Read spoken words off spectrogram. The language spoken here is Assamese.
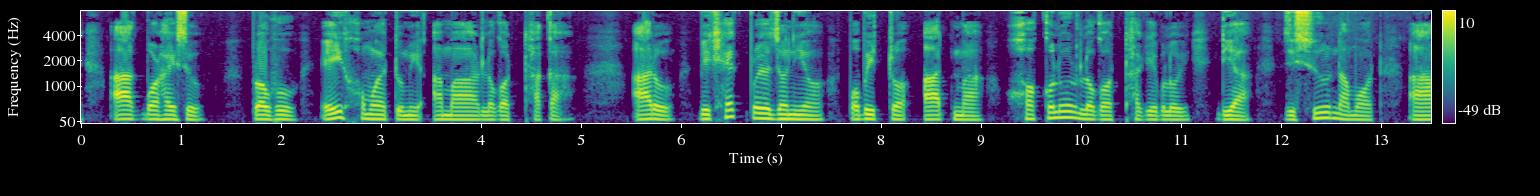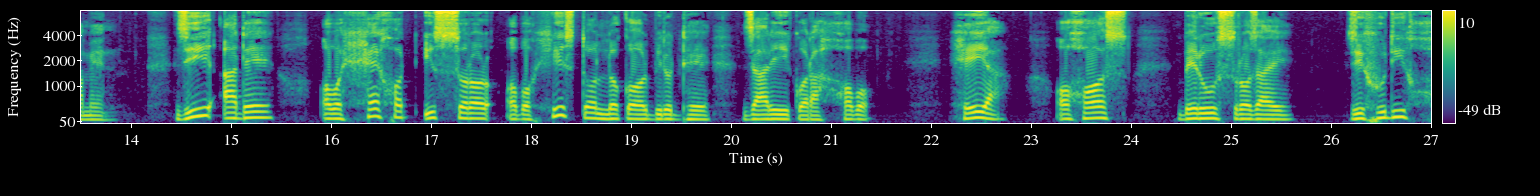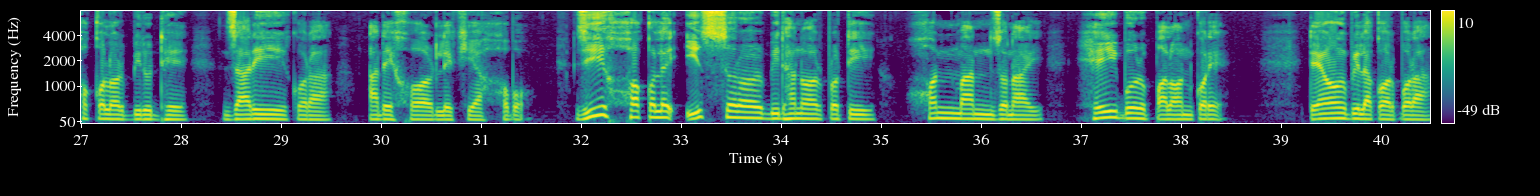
আগবঢ়াইছোঁ প্ৰভু এই সময়ত তুমি আমাৰ লগত থাকা আৰু বিশেষ প্ৰয়োজনীয় পবিত্ৰ আত্মা সকলোৰ লগত থাকিবলৈ দিয়া যীশুৰ নামত আমেন। যি আদে অৱশেষত ঈশ্বৰৰ অৱশিষ্ট লোকৰ বিৰুদ্ধে জাৰি কৰা হ'ব। সেয়া অসজ বেৰুচ ৰজাই যিহুদীসকলৰ বিৰুদ্ধে জাৰি কৰা আদেশৰ লেখীয়া হ'ব। যিসকলে ঈশ্বৰৰ বিধানৰ প্ৰতি সন্মান জনাই সেইবোৰ পালন কৰে তেওঁবিলাকৰ পৰা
